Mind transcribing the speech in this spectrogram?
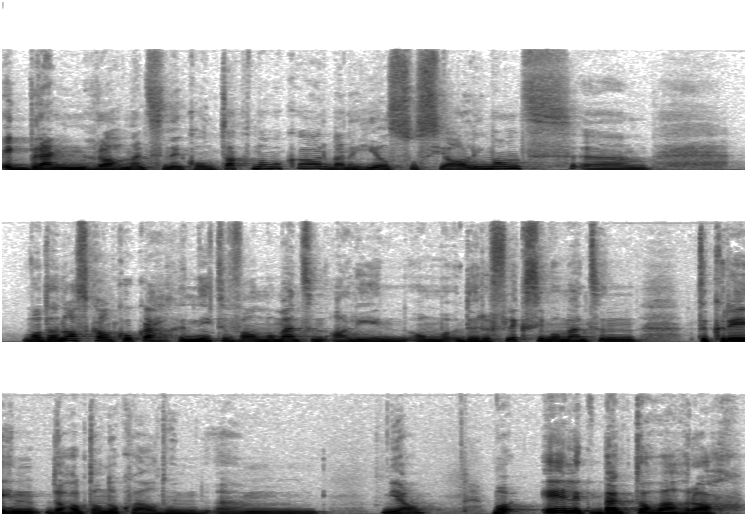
ik breng graag mensen in contact met elkaar. Ik ben een heel sociaal iemand. Um, maar daarnaast kan ik ook echt genieten van momenten alleen. Om de reflectiemomenten te krijgen, dat ga ik dan ook wel doen. Um, ja. Maar eigenlijk ben ik toch wel graag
